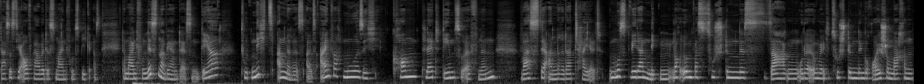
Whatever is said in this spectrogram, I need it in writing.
Das ist die Aufgabe des Mindful Speakers. Der Mindful Listener währenddessen, der tut nichts anderes, als einfach nur sich komplett dem zu öffnen, was der andere da teilt. Du musst weder nicken, noch irgendwas Zustimmendes sagen oder irgendwelche zustimmenden Geräusche machen,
